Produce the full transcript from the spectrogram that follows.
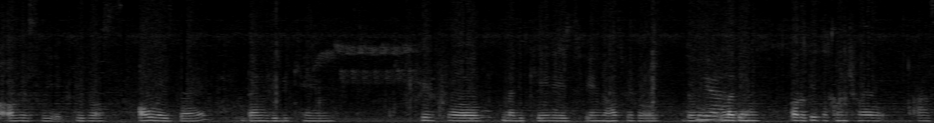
obviously it was always there. Then we became fearful, medicated in hospitals, doing, Yeah. letting other people control us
